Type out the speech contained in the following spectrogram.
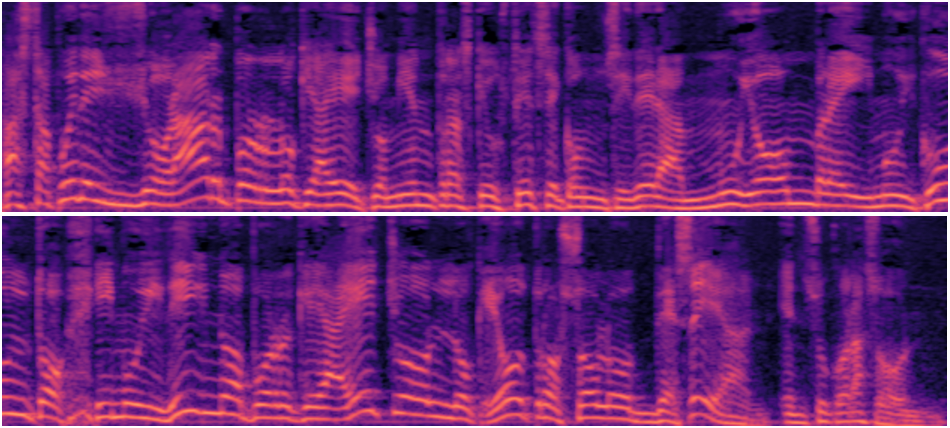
Hasta puede llorar por lo que ha hecho, mientras que usted se considera muy hombre y muy culto y muy digno porque ha hecho lo que otros solo desean en su corazón.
